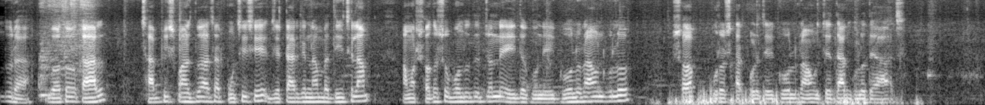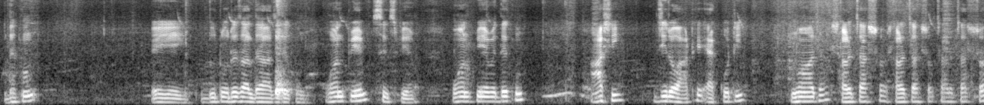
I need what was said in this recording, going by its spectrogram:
বন্ধুরা, গতকাল ছাব্বিশ পাঁচ দু হাজার পঁচিশে যে টার্গেট নাম্বার দিয়েছিলাম, আমার সদস্য বন্ধুদের জন্য, এই দেখুন, এই গোল রাউন্ডগুলো সব পুরস্কার পড়েছে, এই গোল রাউন্ড যে দাগগুলো দেওয়া আছে। দেখুন, এই এই দুটো রেজাল্ট দেওয়া আছে, দেখুন one PM six PM one পিএমে দেখুন, আশি জিরো আটে এক কোটি, ন হাজার, সাড়ে চারশো সাড়ে চারশো সাড়ে চারশো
